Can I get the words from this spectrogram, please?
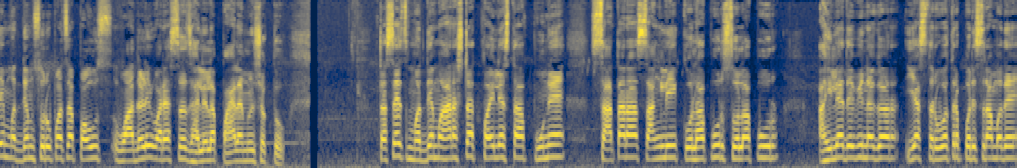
ते मध्यम स्वरूपाचा पाऊस वादळी वाऱ्यासह झालेला पाहायला मिळू शकतो. तसेच मध्य महाराष्ट्रात पाहिले असता पुणे सातारा सांगली कोल्हापूर सोलापूर अहिल्यादेवीनगर या सर्वत्र परिसरामध्ये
